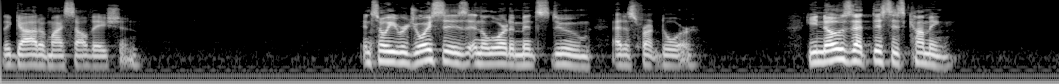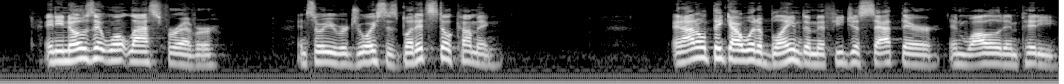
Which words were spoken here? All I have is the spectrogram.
the God of my salvation. And so he rejoices in the Lord amidst doom at his front door. He knows that this is coming. And he knows it won't last forever. And so he rejoices, but it's still coming. And I don't think I would have blamed him if he just sat there and wallowed in pity,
